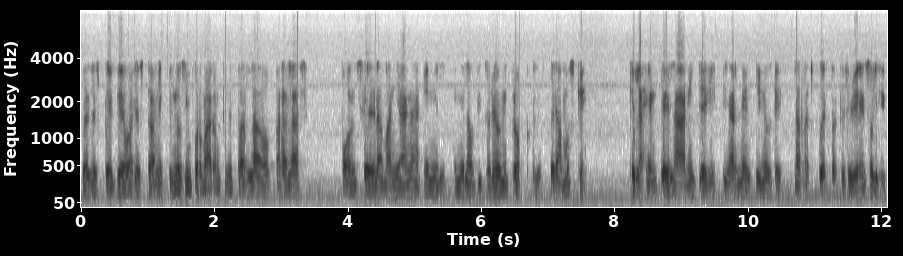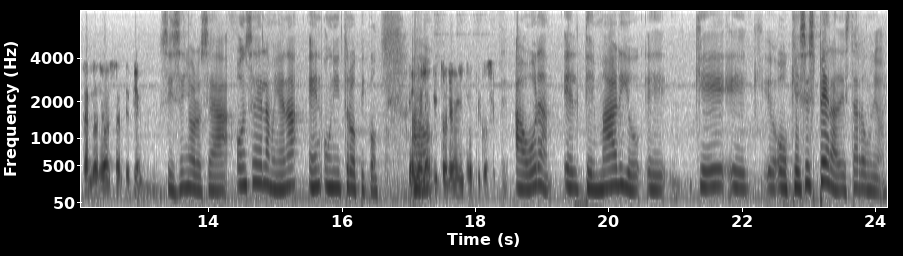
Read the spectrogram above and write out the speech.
Pues después de varios trámites nos informaron que se trasladó para las 11 de la mañana en el, en el auditorio de Unitrop. Pues esperamos que, que la gente de la ANI llegue finalmente y nos dé las respuestas que se vienen solicitando hace bastante tiempo. Sí, señor, o sea, 11 de la mañana en Unitrópico. En el auditorio de Unitrópico, sí. Ahora, el temario, eh, ¿qué, eh, o qué se espera de esta reunión?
